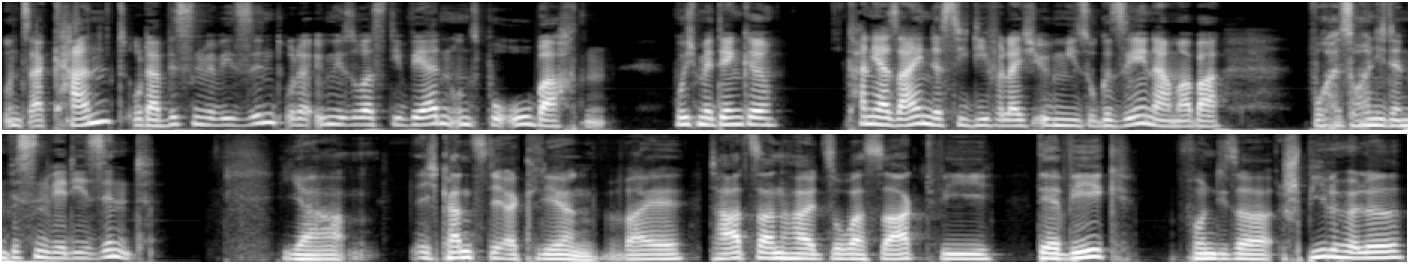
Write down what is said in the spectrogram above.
uns erkannt oder wissen, wer wir sind oder irgendwie sowas, die werden uns beobachten. Wo ich mir denke, kann ja sein, dass die die vielleicht irgendwie so gesehen haben, aber woher sollen die denn wissen, wer die sind? Ja, ich kann es dir erklären, weil Tarzan halt sowas sagt wie der Weg von dieser Spielhölle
